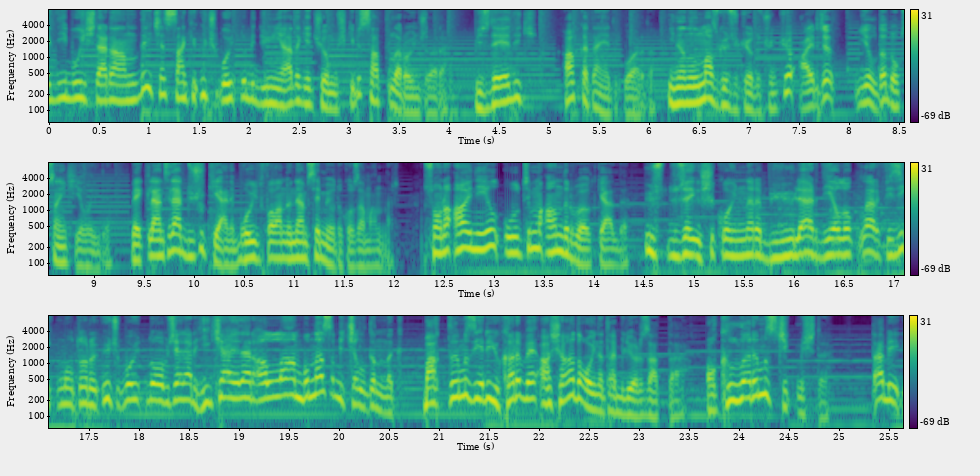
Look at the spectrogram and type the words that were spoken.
ID bu işlerden anladığı için sanki 3 boyutlu bir dünyada geçiyormuş gibi sattılar oyunculara. Biz de yedik. Hakikaten yedik bu arada. İnanılmaz gözüküyordu çünkü. Ayrıca yılda 92 yılıydı. Beklentiler düşük yani. Boyut falan önemsemiyorduk o zamanlar. Sonra aynı yıl Ultima Underworld geldi. Üst düzey ışık oyunları, büyüler, diyaloglar, fizik motoru, 3 boyutlu objeler, hikayeler Allah'ım bu nasıl bir çılgınlık. Baktığımız yeri yukarı ve aşağı da oynatabiliyoruz hatta. Akıllarımız çıkmıştı. Tabi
